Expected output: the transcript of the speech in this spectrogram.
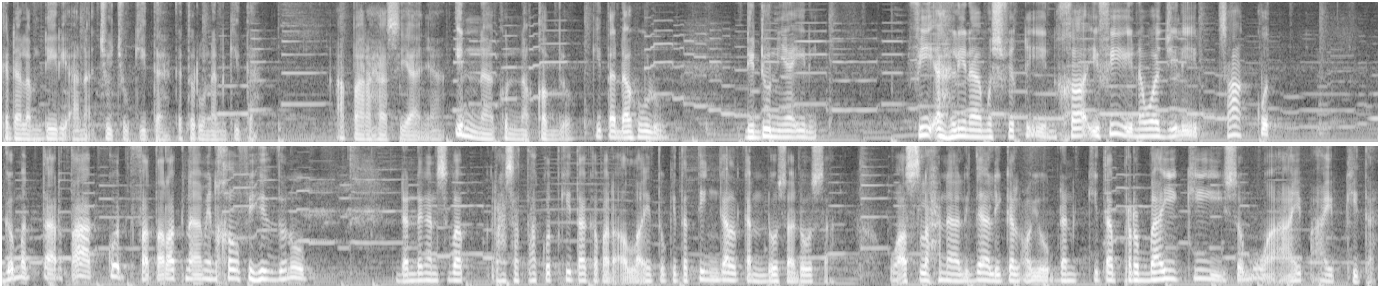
ke dalam diri anak cucu kita keturunan kita. Apa rahasianya? Inna kunna qablu. Kita dahulu di dunia ini fi ahlina musfiqin khaifin wajilin. Takut gemetar takut. Fatarakna min khawfihi dhunub. Dan dengan sebab rasa takut kita kepada Allah itu kita tinggalkan dosa-dosa. Wa aslahna lidzalikal uyub. Dan kita perbaiki semua aib-aib kita.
